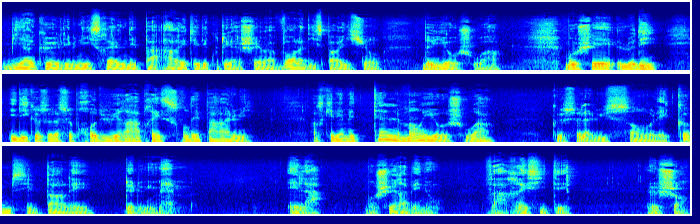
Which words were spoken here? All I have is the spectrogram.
bien que les Béné Israël n'aient pas arrêté d'écouter Hachem avant la disparition de Yahushua, Moshe le dit. Il dit que cela se produira après son départ à lui. Parce qu'il aimait tellement Yahushua que cela lui semblait comme s'il parlait de lui-même. Et là, Moshe Rabbeinu va réciter le chant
